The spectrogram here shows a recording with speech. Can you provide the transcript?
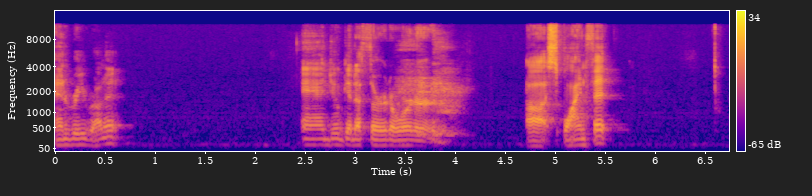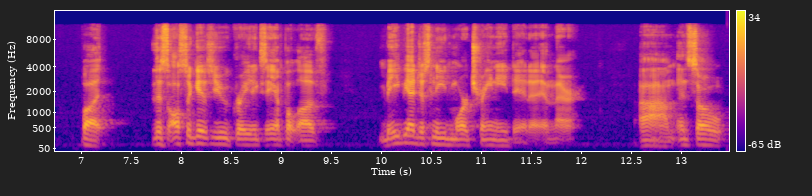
and rerun it. And you'll get a third order uh, spline fit. But this also gives you a great example of maybe I just need more training data in there. Um, and so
